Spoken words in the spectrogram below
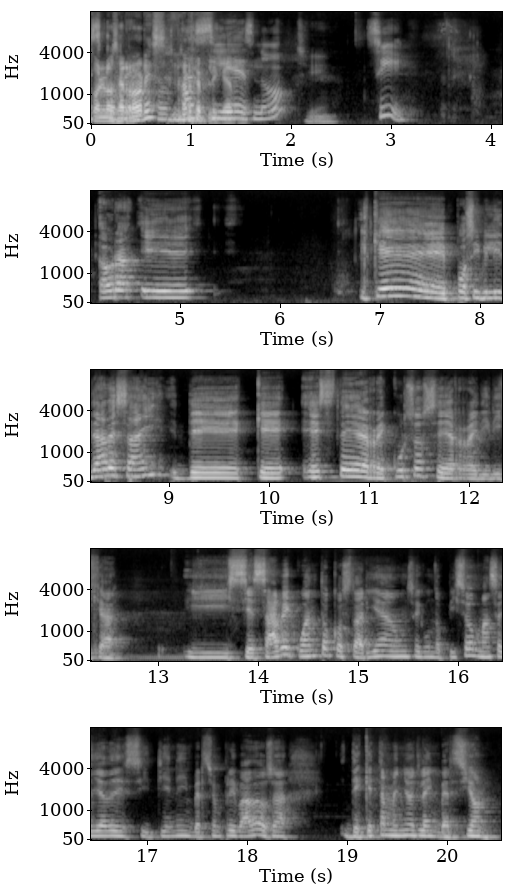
con los errores, no Así es, ¿no? Sí. Sí. Ahora, eh, ¿qué posibilidades hay de que este recurso se redirija? ¿Y se sabe cuánto costaría un segundo piso, más allá de si tiene inversión privada? O sea, ¿de qué tamaño es la inversión?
